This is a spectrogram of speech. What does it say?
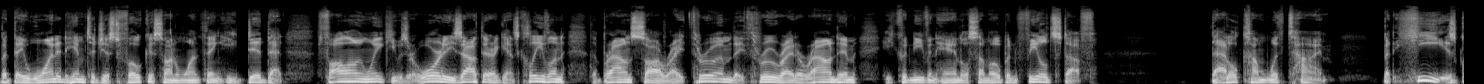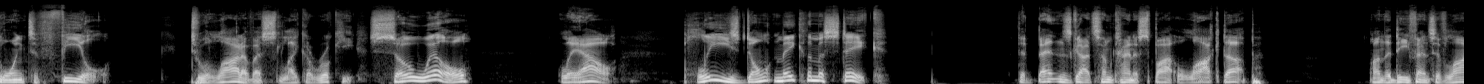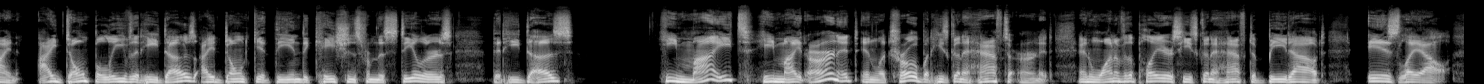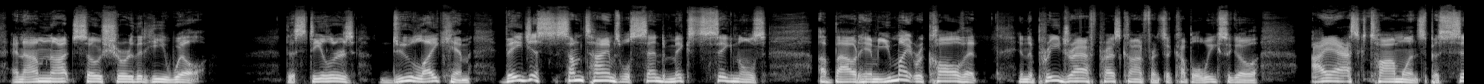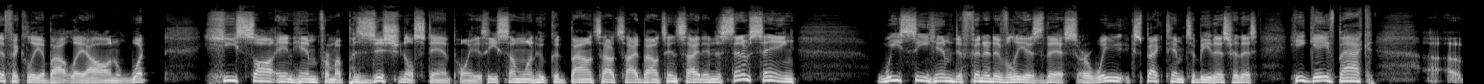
but they wanted him to just focus on one thing. He did that. Following week, he was rewarded. He's out there against Cleveland. The Browns saw right through him. They threw right around him. He couldn't even handle some open field stuff. That'll come with time. But he is going to feel to a lot of us like a rookie. So will Leal, please don't make the mistake that Benton's got some kind of spot locked up on the defensive line. I don't believe that he does. I don't get the indications from the Steelers that he does. He might, he might earn it in Latrobe, but he's going to have to earn it. And one of the players he's going to have to beat out is Leal. And I'm not so sure that he will. The Steelers do like him. They just sometimes will send mixed signals about him. You might recall that in the pre draft press conference a couple of weeks ago, I asked Tomlin specifically about Leal and what he saw in him from a positional standpoint. Is he someone who could bounce outside, bounce inside? And instead of saying, we see him definitively as this, or we expect him to be this or this, he gave back uh,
